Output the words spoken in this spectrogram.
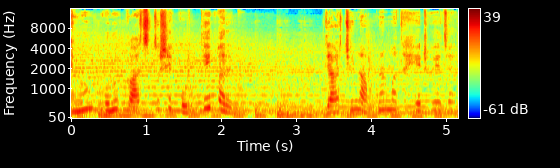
এমন কোনো কাজ তো সে করতেই পারে না। যার জন্য আপনার মাথা হেট হয়ে যায়।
